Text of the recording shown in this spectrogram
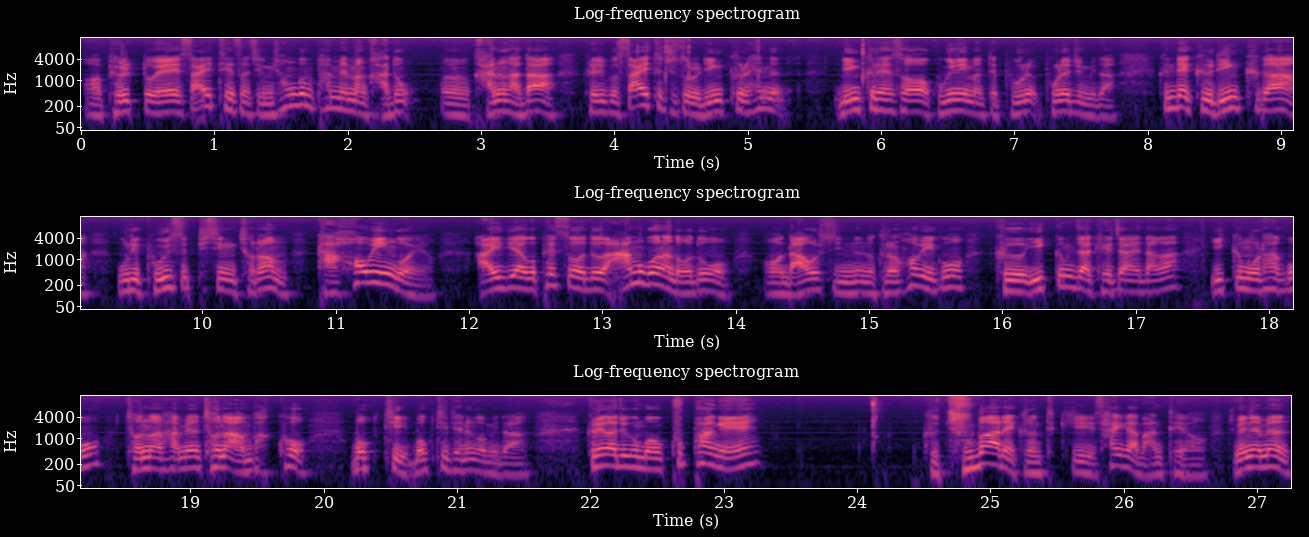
어, 별도의 사이트에서 지금 현금 판매만 가동, 어, 가능하다. 그리고 사이트 주소를 링크를 했는, 링크를 해서 고객님한테 보내, 보내줍니다. 근데 그 링크가 우리 보이스피싱처럼 다 허위인 거예요. 아이디하고 패스워드 아무거나 넣어도 어, 나올 수 있는 그런 허위고 그 입금자 계좌에다가 입금을 하고 전화를 하면 전화 안 받고 먹튀 먹튀 되는 겁니다. 그래가지고 뭐 쿠팡에 그 주말에 그런 특히 사기가 많대요. 왜냐면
